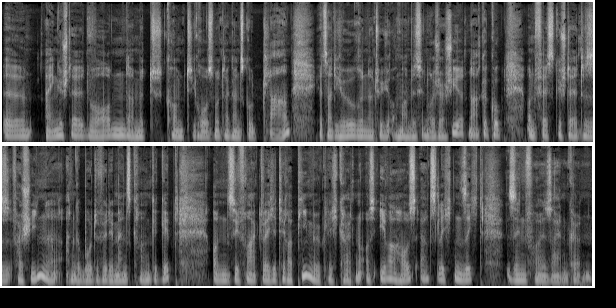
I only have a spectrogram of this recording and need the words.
äh, eingestellt worden. Damit kommt die Großmutter ganz gut klar. Jetzt hat die Hörerin natürlich auch mal ein bisschen recherchiert, nachgeguckt und festgestellt, dass es verschiedene Angebote für Demenzkranke gibt. Und sie fragt, welche Therapiemöglichkeiten aus ihrer hausärztlichen Sicht sinnvoll sinnvoll sein können?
